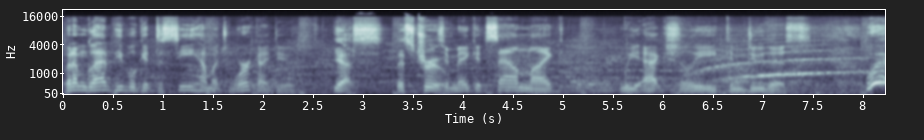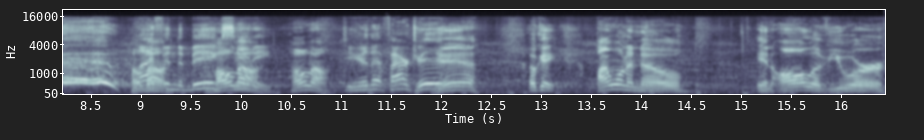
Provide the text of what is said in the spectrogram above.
But I'm glad people get to see how much work I do yes? That's true. to make it sound like we actually can do this. Woo! Hold Life on. in the big Hold city. on. Hold on. Do you hear that fire truck? Yeah. Okay. I want to know, in all of your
